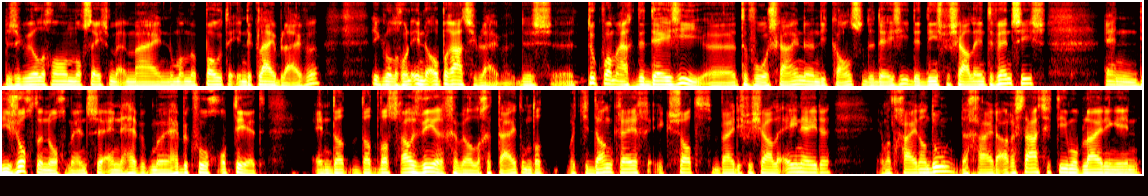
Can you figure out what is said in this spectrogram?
Dus ik wilde gewoon nog steeds met mijn, noem maar mijn poten in de klei blijven. Ik wilde gewoon in de operatie blijven. Dus eh, toen kwam eigenlijk de DSI eh, tevoorschijn en die kans, de DSI, de dienst speciale interventies. En die zochten nog mensen en heb ik, me, heb ik voor geopteerd. En dat, dat was trouwens weer een geweldige tijd, omdat wat je dan kreeg, ik zat bij die speciale eenheden. En wat ga je dan doen? Dan ga je de arrestatieteamopleiding in.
